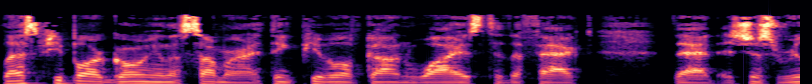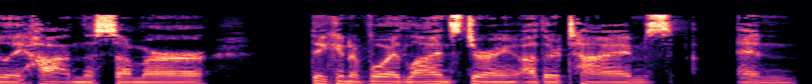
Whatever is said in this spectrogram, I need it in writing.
less people are going in the summer. I think people have gotten wise to the fact that it's just really hot in the summer. They can avoid lines during other times. And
